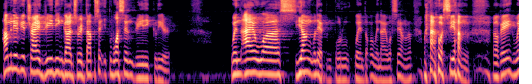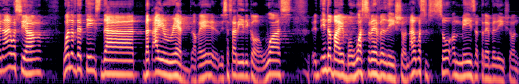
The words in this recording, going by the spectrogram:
How many of you tried reading God's Word tapos it wasn't really clear? When I was young, ulit, puro kwento ko, when I was young, no? When I was young, okay? When I was young, one of the things that, that I read, okay, sa sarili ko, was in the Bible was revelation. I was so amazed at revelation.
